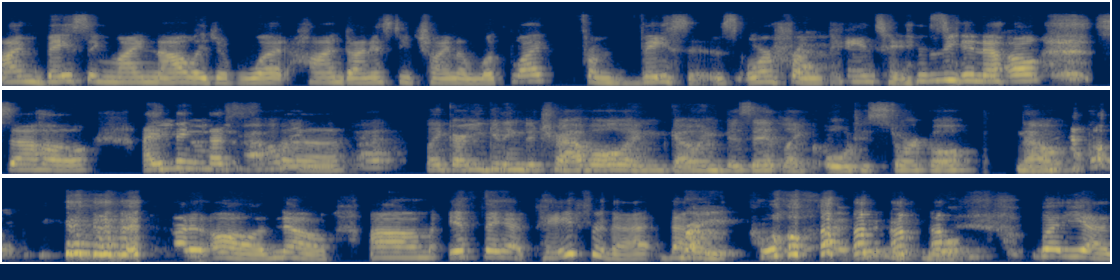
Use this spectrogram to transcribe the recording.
i'm basing my knowledge of what han dynasty china looked like from vases or from yeah. paintings you know? So i think that's uh, like, are you getting to travel and go and visit like old historical? No. Not at all. No. Um, if they had paid for that, that right. would be cool. be cool. but yeah,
